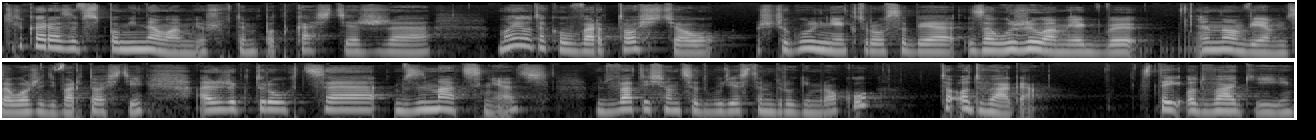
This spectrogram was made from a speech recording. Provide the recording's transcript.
Kilka razy wspominałam już w tym podcaście, że moją taką wartością, szczególnie którą sobie założyłam, jakby, no wiem, założyć wartości, ale że którą chcę wzmacniać w 2022 roku, to odwaga. Z tej odwagi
